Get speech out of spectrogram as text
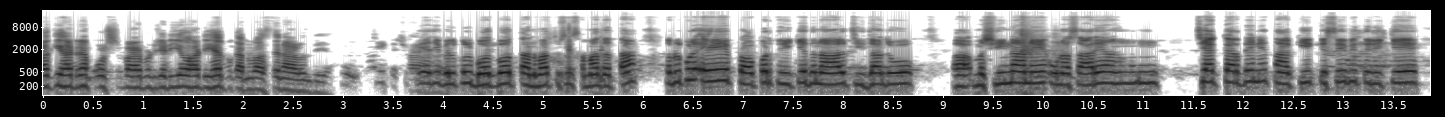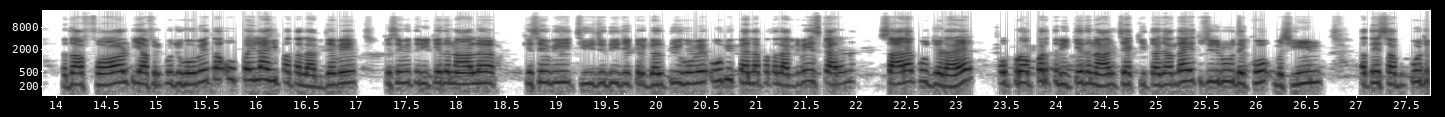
ਬਾਕੀ ਸਾਡੇ ਨਾਲ ਪੁਲਿਸ ਡਿਪਾਰਟਮੈਂਟ ਜਿਹੜੀ ਆ, ਉਹ ਸਾਡੀ ਹੈਲਪ ਕਰਨ ਵਾਸਤੇ ਨਾਲ ਹੁੰਦੀ ਆ। ਠੀਕ ਹੈ, ਸ਼ੁਕਰੀਆ ਜੀ, ਬਿਲਕੁਲ ਬਹੁਤ ਬਹੁਤ ਧੰਨਵਾਦ ਤੁਸੀਂ ਸਮਾਂ ਦਿੱਤਾ। ਤਾਂ ਬਿਲਕੁਲ ਇਹ ਪ੍ਰੋਪਰ ਤਰੀਕੇ ਦੇ ਨਾਲ ਚੀਜ਼ਾਂ ਜੋ ਮਸ਼ੀਨਾਂ ਨੇ, ਉਹਨਾਂ ਸਾਰਿਆਂ ਨੂੰ ਚੈੱਕ ਕਰਦੇ ਨੇ ਤਾਂ ਕਿ ਕਿਸੇ ਵੀ ਤਰੀਕੇ ਦਾ ਫਾਲਟ ਜਾਂ ਫਿਰ ਕੁਝ ਹੋਵੇ ਤਾਂ ਉਹ ਪਹਿਲਾਂ ਹੀ ਪਤਾ ਲੱਗ ਜਾਵੇ। ਕਿਸੇ ਵੀ ਤਰੀਕੇ ਦੇ ਨਾਲ ਕਿਸੇ ਵੀ ਚੀਜ਼ ਦੀ ਜੇਕਰ ਗਲਤੀ ਹੋਵੇ, ਉਹ ਵੀ ਪਹਿਲਾਂ ਪਤਾ ਲੱਗ ਜਾਵੇ। ਇਸ ਕਾਰਨ ਸਾਰਾ ਕੁਝ ਜਿਹੜਾ ਹੈ ਉਹ ਪ੍ਰੋਪਰ ਤਰੀਕੇ ਦੇ ਨਾਲ ਚੈੱਕ ਕੀਤਾ ਜਾਂਦਾ ਹੈ। ਤੁਸੀਂ ਜ਼ਰੂਰ ਦੇਖੋ ਮਸ਼ੀਨ ਅਤੇ ਸਭ ਕੁਝ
